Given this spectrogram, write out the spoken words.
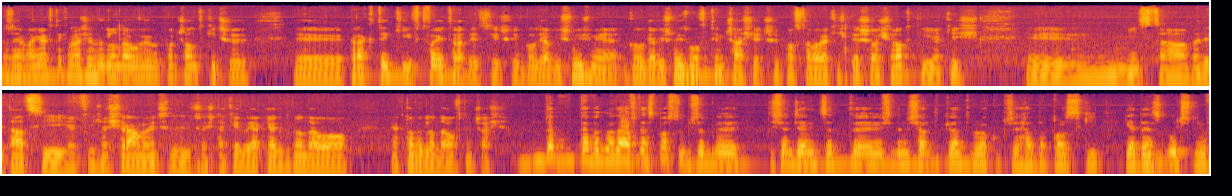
Rozumiem. A jak w takim razie wyglądały początki, czy Y, praktyki w Twojej tradycji, czyli w Gaudiawisznuizmie, Gaudiawisznuizmu w tym czasie? Czy powstawały jakieś pierwsze ośrodki, jakieś y, miejsca medytacji, jakieś aśramy, czy coś takiego? Jak, jak, wyglądało, jak to wyglądało w tym czasie? To, to wyglądało w ten sposób, że w 1975 roku przyjechał do Polski jeden z uczniów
